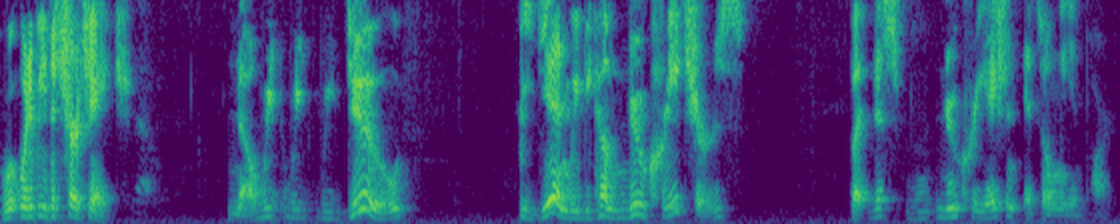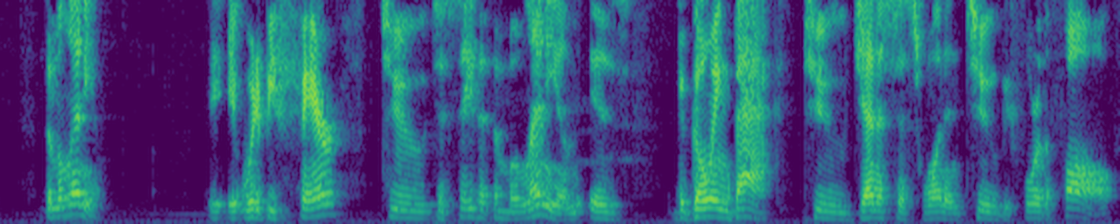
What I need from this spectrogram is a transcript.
would it be the church age? No, we, we, we do begin, we become new creatures, but this new creation, it's only in part. The millennium. It, it, would it be fair to, to say that the millennium is the going back to Genesis 1 and 2 before the fall,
